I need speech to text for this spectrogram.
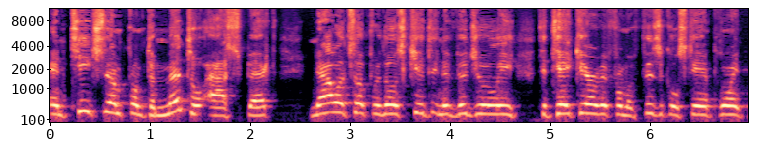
and teach them from the mental aspect. Now it's up for those kids individually to take care of it from a physical standpoint,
